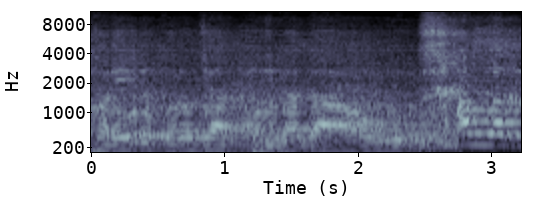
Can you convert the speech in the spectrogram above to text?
ঘরের দরজা খুইলা দাও। আল্লাহর নবী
